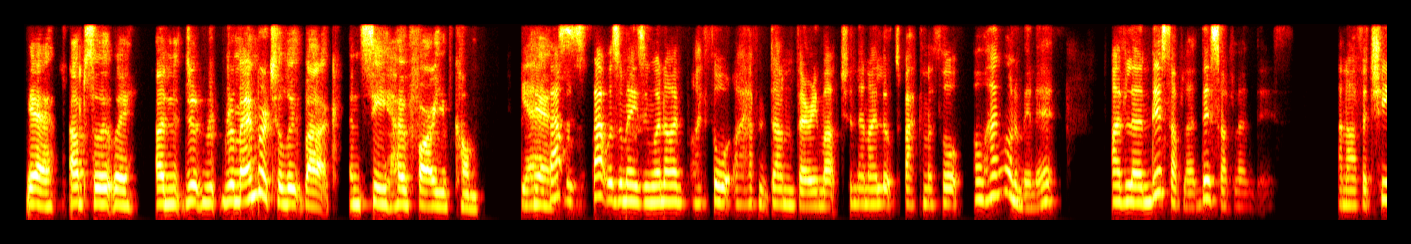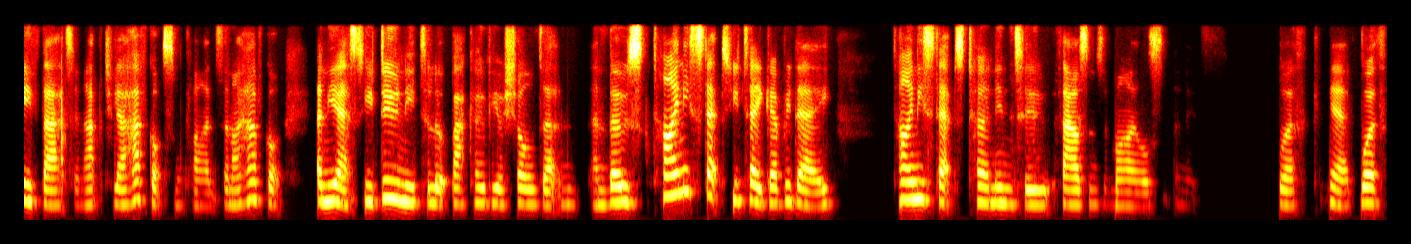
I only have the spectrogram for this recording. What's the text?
Yeah, absolutely. And remember to look back and see how far you've come. Yeah yes. that was that was amazing. When I, I thought i haven't done very much and then i looked back and i thought oh hang on a minute. I've learned this i've learned this i've learned this. And i've achieved that and actually i have got some clients and i have got and yes you do need to look back over your shoulder and and those tiny steps you take every day tiny steps turn into thousands of miles and it's worth yeah worth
